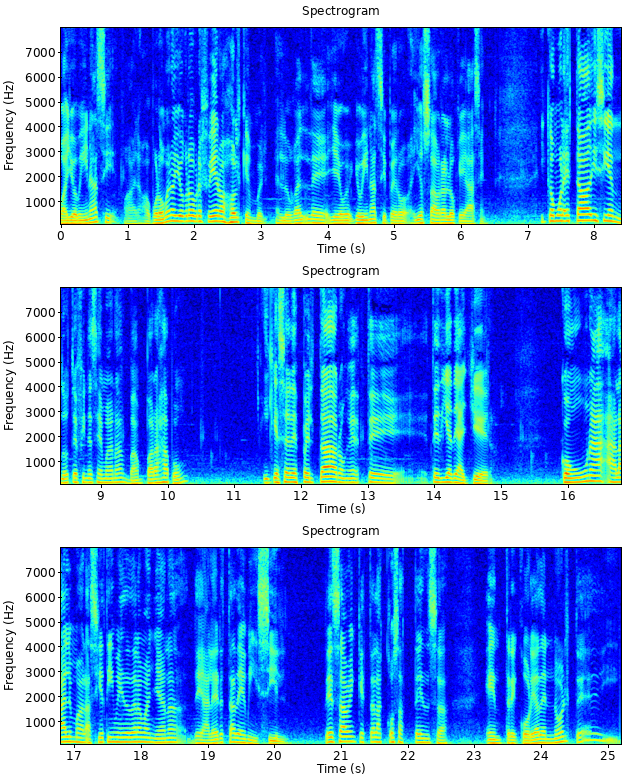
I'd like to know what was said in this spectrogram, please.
o a Giovinazzi, o por lo menos yo creo que prefiero a Holkenberg en lugar de Giovinazzi, pero ellos sabrán lo que hacen. Y como les estaba diciendo, este fin de semana van para Japón y que se despertaron este, este día de ayer con una alarma a las 7 y media de la mañana de alerta de misil. Ustedes saben que están las cosas tensas entre Corea del Norte y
